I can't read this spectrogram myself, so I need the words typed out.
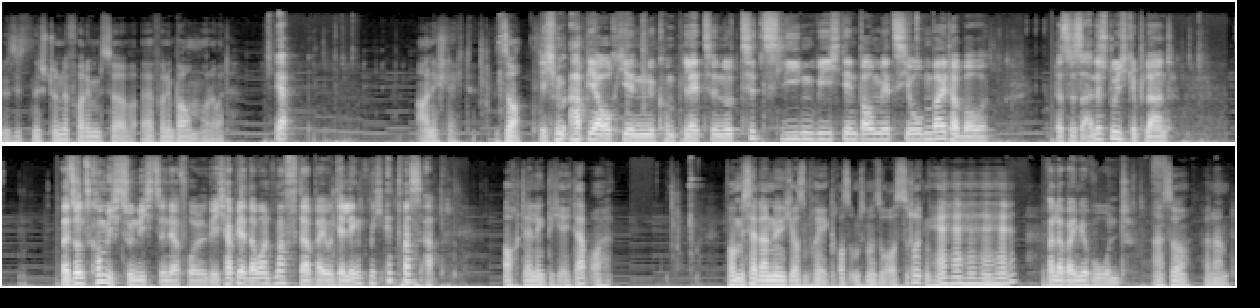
Du sitzt eine Stunde vor dem Server, äh, vor dem Baum, oder was? Ja, Auch nicht schlecht. So. ich habe ja auch hier eine komplette Notiz liegen, wie ich den Baum jetzt hier oben weiterbaue. Das ist alles durchgeplant. Weil sonst komme ich zu nichts in der Folge. Ich habe ja dauernd Muff dabei und der lenkt mich etwas ab. Och, der lenkt dich echt ab. Oh. Warum ist er dann nicht aus dem Projekt raus, um es mal so auszudrücken? Hä, hä, hä, hä? Weil er bei mir wohnt. Ach so, verdammt.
